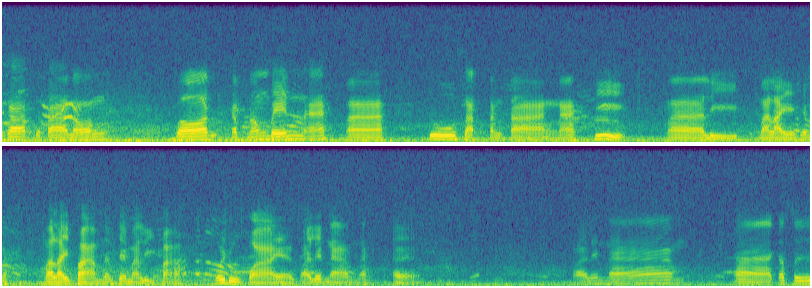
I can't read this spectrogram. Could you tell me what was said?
นะครับ จะพาน้องบอสกับน้องเบนซ์นะ มาดูสัตว์ต่างๆนะ ที่มาลีมาลายใช่ไหมมาลายฟาร์มนั่นใช่มาลีฟาร์มโอ้ยดูควายควายเล่นน้ำนะเออควายเล่นน้ำอ่าก็ซื้อ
